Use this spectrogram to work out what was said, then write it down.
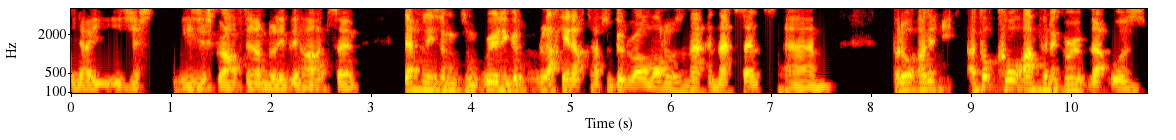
you know he's just he's just grafting unbelievably hard. So definitely some some really good lucky enough to have some good role models in that in that sense. Um, but I, I got caught up in a group that was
